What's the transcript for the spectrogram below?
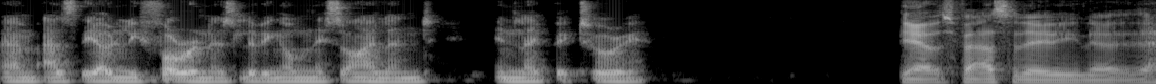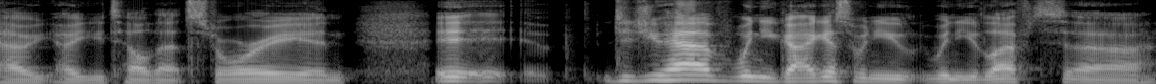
um, as the only foreigners living on this island in Lake Victoria. Yeah, it was fascinating uh, how how you tell that story. And it, it, did you have when you I guess when you when you left uh,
